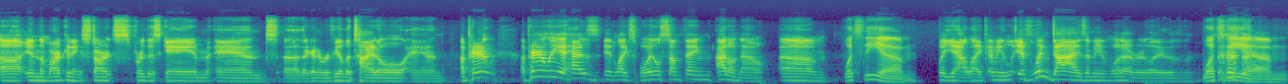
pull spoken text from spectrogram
uh, in the marketing starts for this game, and uh, they're going to reveal the title. And apparently, apparently, it has it like spoils something. I don't know. Um. what's the um but yeah, like I mean, if Link dies, I mean, whatever. Like, what's the um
